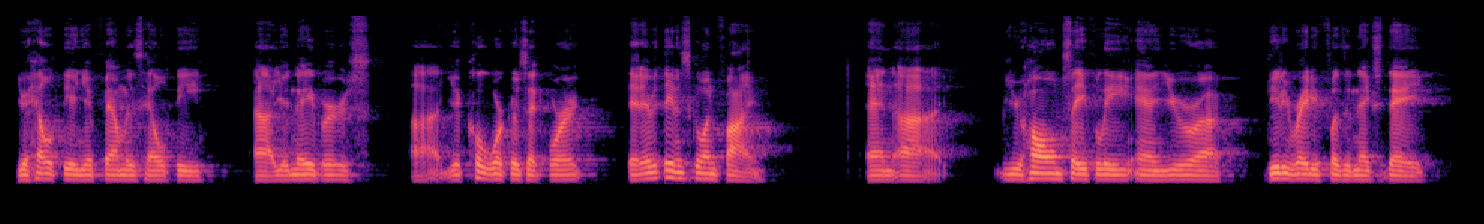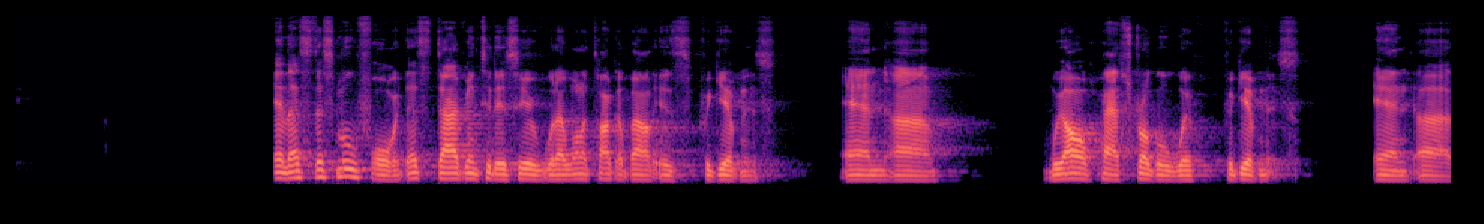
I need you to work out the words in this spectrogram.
you're healthy, and your family is healthy. Uh, your neighbors, uh, your co-workers at work, that everything is going fine, and uh, you're home safely, and you're uh, getting ready for the next day. And let's let's move forward. Let's dive into this here. What I want to talk about is forgiveness, and uh, we all have struggled with forgiveness. And uh,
